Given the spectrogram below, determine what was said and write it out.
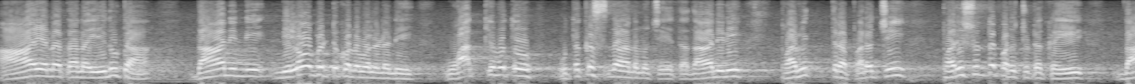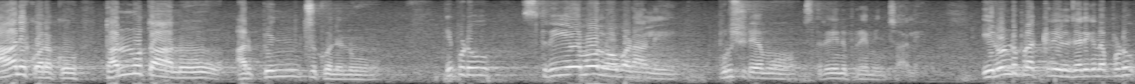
ఆయన తన ఎదుట దానిని నిలవబెట్టుకొనవలనని వాక్యముతో ఉతక స్నానము చేత దానిని పవిత్రపరచి పరిశుద్ధపరచుటకై దాని కొరకు తన్ను తాను అర్పించుకొనెను. ఇప్పుడు స్త్రీ ఏమో లోబడాలి పురుషుడేమో స్త్రీని ప్రేమించాలి. ఈ రెండు ప్రక్రియలు జరిగినప్పుడు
